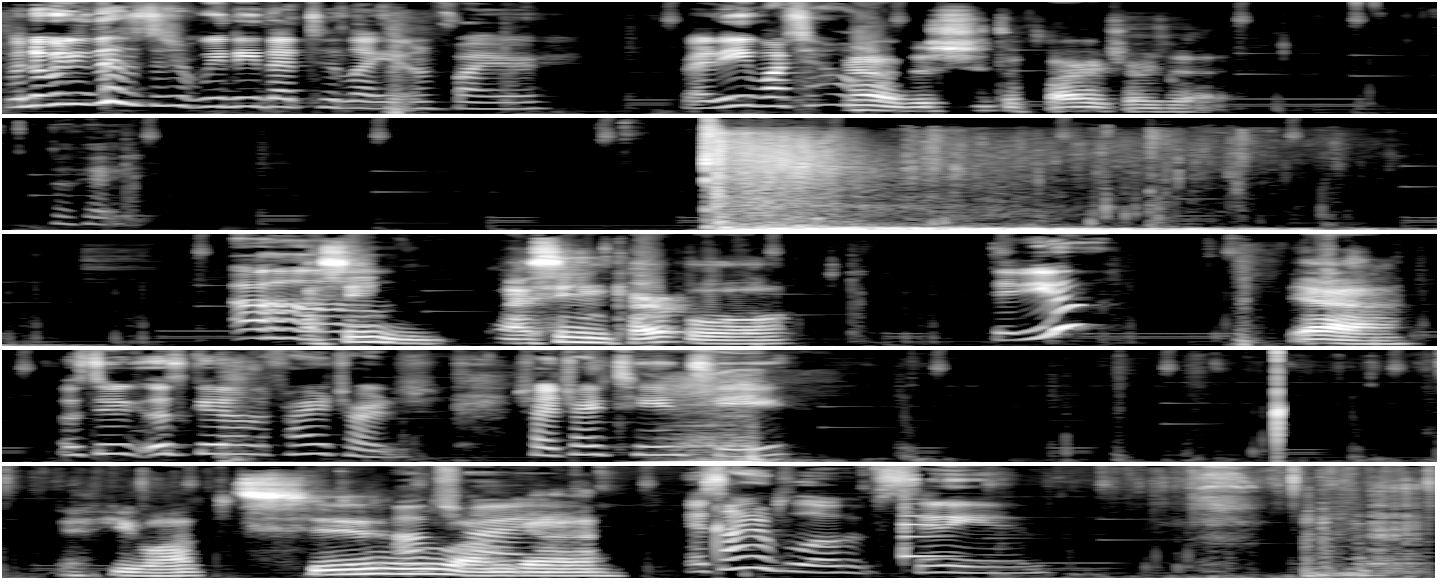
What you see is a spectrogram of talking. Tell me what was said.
But no, we need this. We need that to light it on fire. Ready? Watch out. No, just shoot the fire charge at it. Okay. Oh. I seen I seen purple. Did you? Yeah. Let's do. Let's get on the fire charge. Should I try TNT? If you want to, I'll I'm gonna It's not gonna blow up obsidian. have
